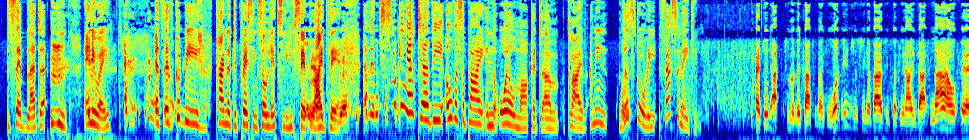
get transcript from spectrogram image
Sepp Blatter. anyway, it's, it could be kind of depressing, so let's leave Sepp yeah, right there. Yeah. Just looking at uh, the oversupply in the oil market, um, Clive, I mean, this story, fascinating. It is absolutely fascinating. What's interesting about it, Sakina, is that now uh,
